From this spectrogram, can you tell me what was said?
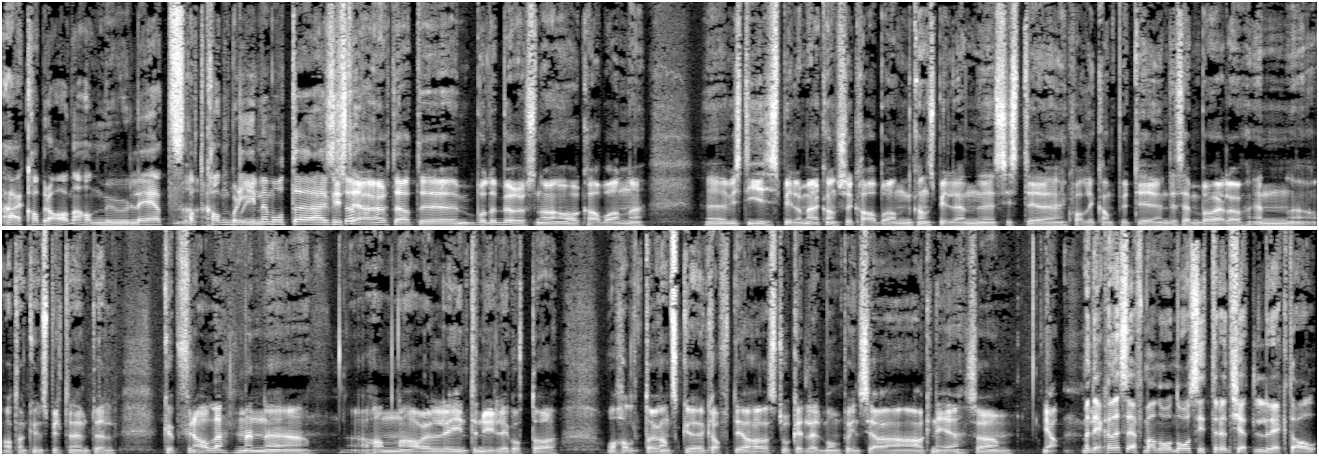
er Kabran er han mulighet at kan bli med mot Haugesund? Det siste jeg har hørt, er at både Børresen og Kabran hvis de spiller med, kanskje Kabran kan spille en eh, siste kvalikkamp ut i desember, eller en, at han kunne spilt en eventuell cupfinale. Men eh, han har vel inntil nylig gått og, og halta ganske kraftig og har strukket et leddbånd på innsida av kneet. Så ja. Men det kan jeg se for meg nå. Nå sitter en Kjetil Rekdal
